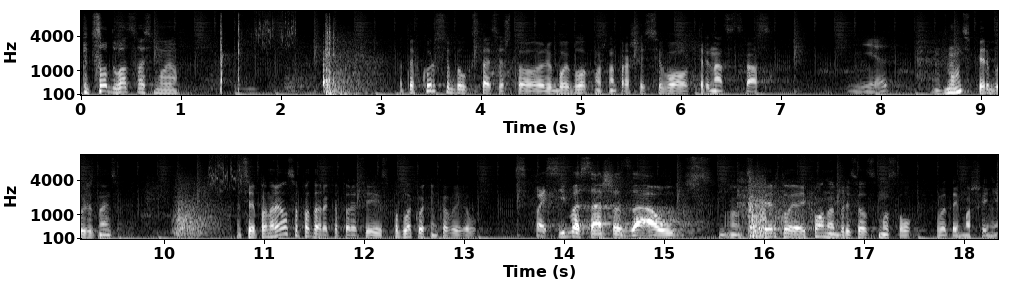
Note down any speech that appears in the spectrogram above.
528. А ты в курсе был, кстати, что любой блок можно прошить всего 13 раз? Нет. Ну, теперь будешь знать. А тебе понравился подарок, который ты из подлокотника вывел? Спасибо, Саша, за аукс. Ну, теперь твой iPhone обретет смысл в этой машине.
